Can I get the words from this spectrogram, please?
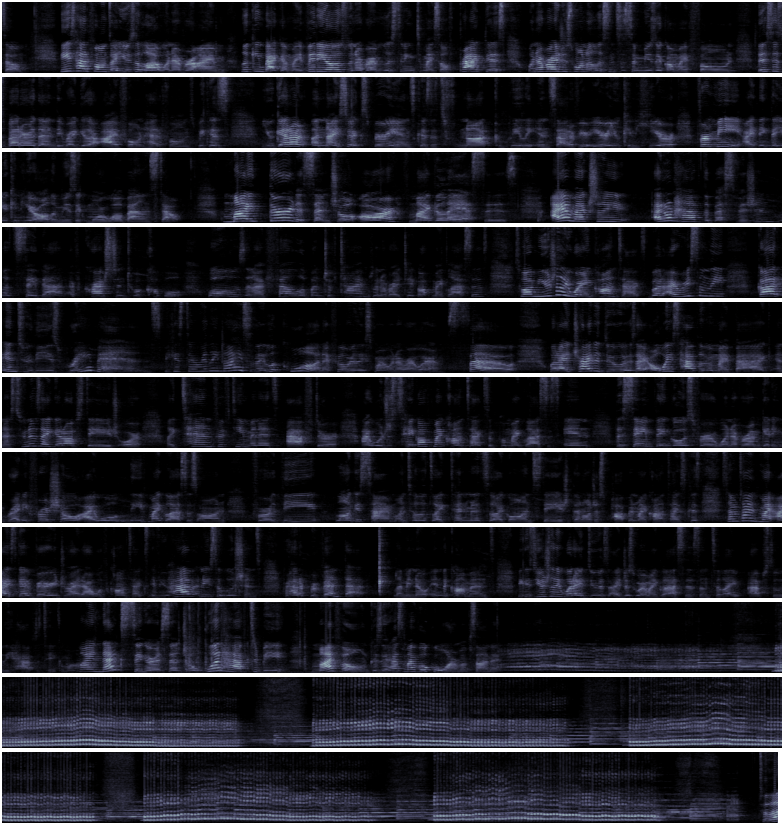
so these headphones I use a lot whenever I'm looking back at my videos, whenever I'm listening to myself practice, whenever I just want to listen to some music on my phone. This is better than the regular iPhone headphones because you get a, a nicer experience because it's not completely inside of your ear. You can hear, for me, I think that you can hear all the music more well balanced out. My third essential are my glasses. I am actually I don't have the best vision, let's say that. I've crashed into a couple walls and I fell a bunch of times whenever I take off my glasses. So I'm usually wearing contacts, but I recently got into these Ray-Bans because they're really nice and they look cool and I feel really smart whenever I wear them. So what I try to do is I always have them in my bag and as soon as I get off stage or like 10 15 minutes after I will just take off my contacts and put my glasses in. The same thing goes for whenever I'm getting ready for a show. I will leave my glasses on for the longest time until it's like 10 minutes till I go on stage then I'll just pop in my contacts because sometimes my eyes get very dried out with contacts. If you have any solutions for how to prevent that let me know in the comments because usually what I do is I just wear my glasses until I absolutely have to take them off. My next singer essential would have to be my phone because it has my vocal warm-ups on it.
